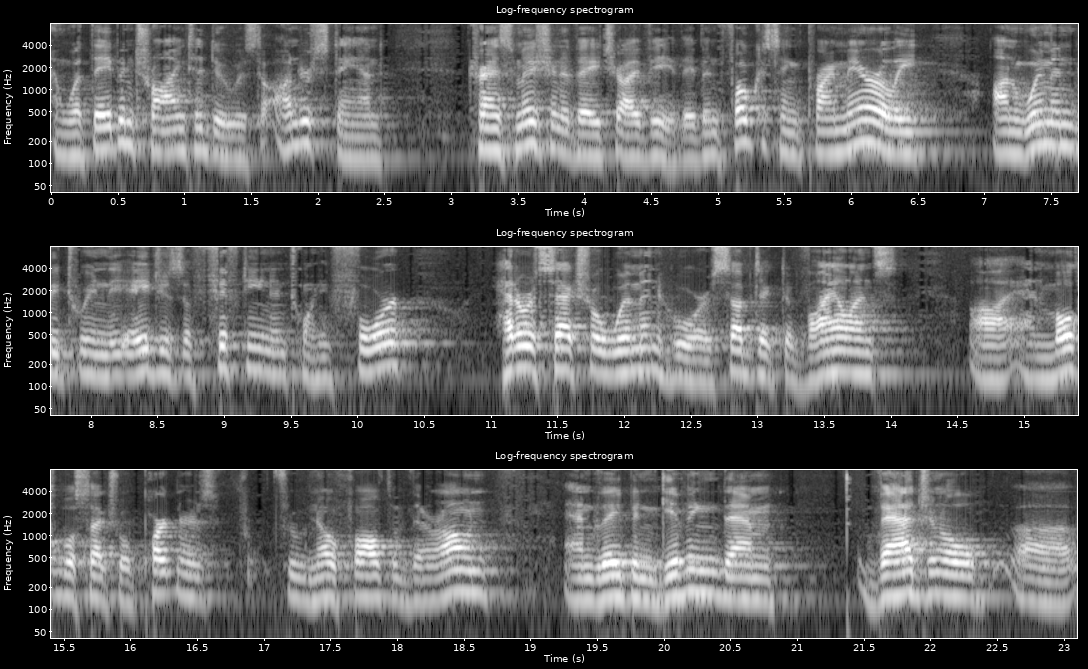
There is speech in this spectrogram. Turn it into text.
and what they've been trying to do is to understand transmission of HIV. They've been focusing primarily on women between the ages of 15 and 24, heterosexual women who are subject to violence uh, and multiple sexual partners through no fault of their own. And they've been giving them vaginal uh,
